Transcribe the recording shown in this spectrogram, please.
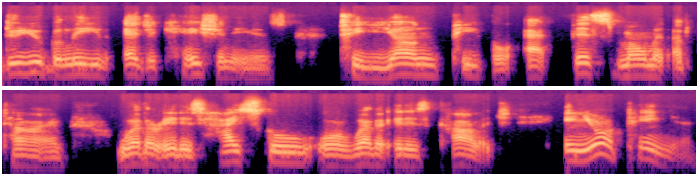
do you believe education is to young people at this moment of time, whether it is high school or whether it is college? In your opinion,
